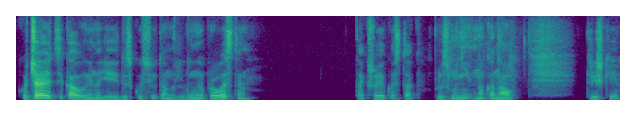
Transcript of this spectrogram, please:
Хоча цікаво іноді дискусію там з людиною провести. Так що якось так. Плюс мені на канал трішки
